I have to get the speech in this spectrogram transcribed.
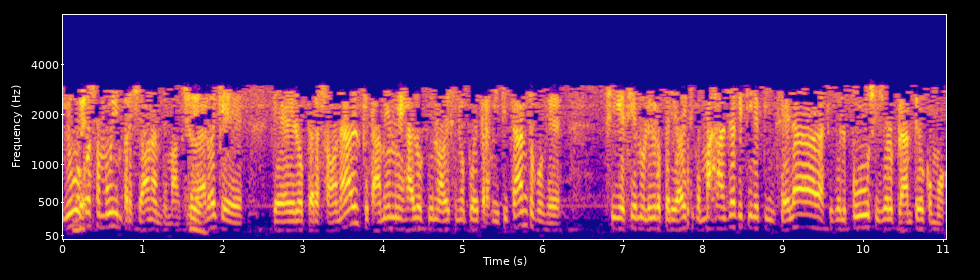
Y hubo cosas muy impresionantes, Max. La verdad que, que lo personal, que también es algo que uno a veces no puede transmitir tanto porque sigue siendo un libro periodístico, más allá que tiene pinceladas, que yo le puse y yo lo planteo como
